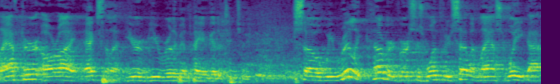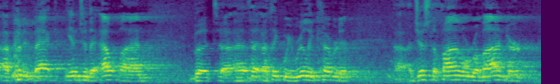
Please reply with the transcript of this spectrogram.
Laughter. All right. Excellent. You're, you've really been paying good attention. So we really covered verses one through seven last week. I, I put it back into the outline, but uh, I, th- I think we really covered it uh, just a final reminder,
